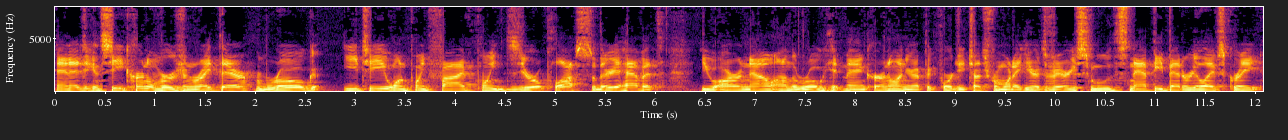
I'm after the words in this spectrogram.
and as you can see, kernel version right there, Rogue ET 1.5.0 plus. So there you have it. You are now on the Rogue Hitman kernel on your Epic 4G Touch. From what I hear, it's very smooth, snappy, battery life's great.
